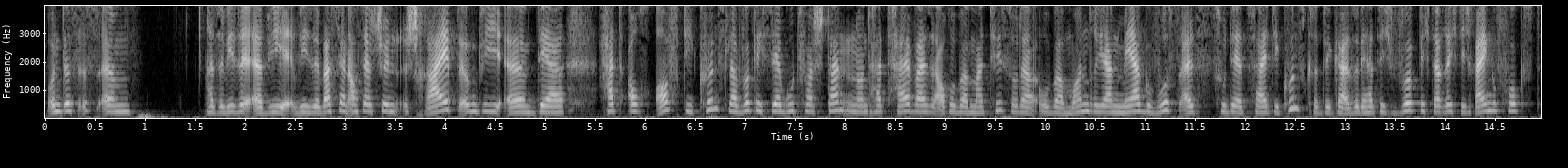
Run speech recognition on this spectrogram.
und das ist, ähm, also wie, äh, wie, wie Sebastian auch sehr schön schreibt, irgendwie, äh, der hat auch oft die Künstler wirklich sehr gut verstanden und hat teilweise auch über Matisse oder über Mondrian mehr gewusst als zu der Zeit die Kunstkritiker. Also der hat sich wirklich da richtig reingefuchst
